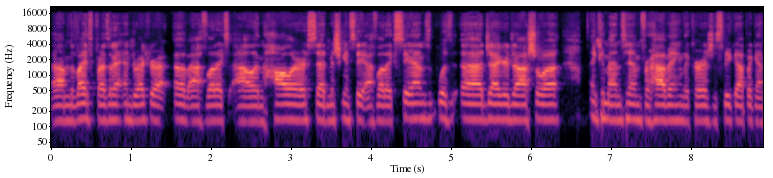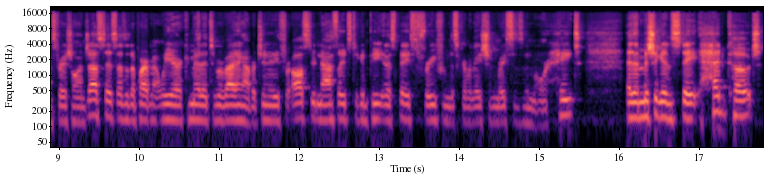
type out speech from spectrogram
Um, the vice president and director of athletics, Alan Haller, said Michigan State athletics stands with uh, Jagger Joshua and commends him for having the courage to speak up against racial injustice. As a department, we are committed to providing opportunities for all student athletes to compete in a space free from discrimination, racism, or hate. And then Michigan State head coach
